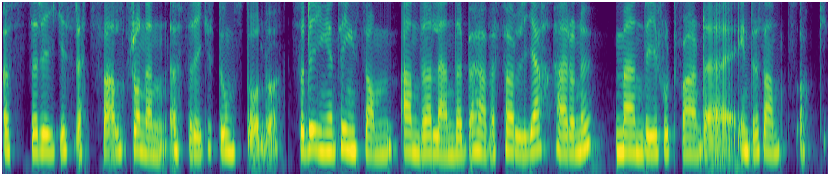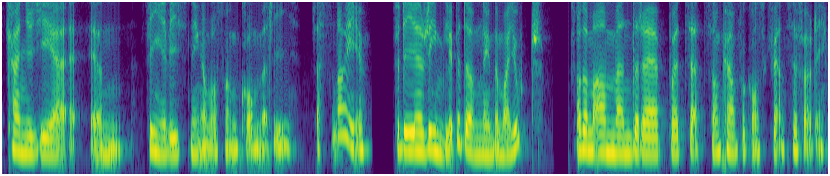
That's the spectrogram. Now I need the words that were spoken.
österrikiskt rättsfall från en österrikisk domstol då. Så det är ingenting som andra länder behöver följa här och nu. Men det är fortfarande intressant och kan ju ge en fingervisning om vad som kommer i resten av EU. För det är ju en rimlig bedömning de har gjort. Och de använder det på ett sätt som kan få konsekvenser för dig.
